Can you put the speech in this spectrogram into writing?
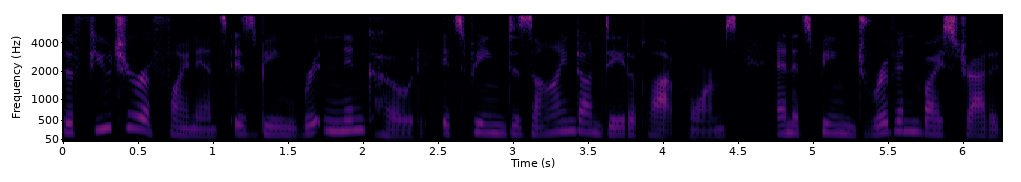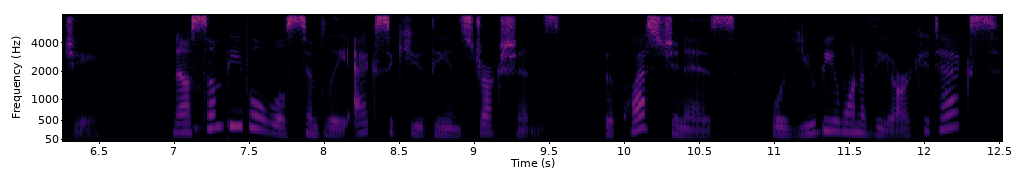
The future of finance is being written in code, it's being designed on data platforms, and it's being driven by strategy. Now, some people will simply execute the instructions. The question is will you be one of the architects?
